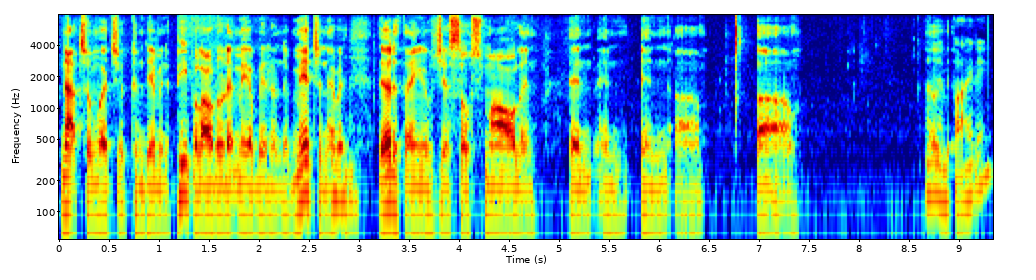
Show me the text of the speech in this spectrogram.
not so much of condemning the people, although that may have been a dimension of it. Mm-hmm. The other thing, it was just so small and and and and uh, uh, uninviting,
